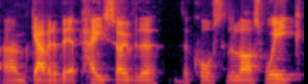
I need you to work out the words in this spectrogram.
um, gathered a bit of pace over the, the course of the last week.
